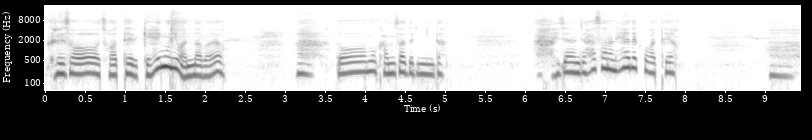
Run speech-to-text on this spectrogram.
그래서 저한테 이렇게 행운이 왔나 봐요. 아, 너무 감사드립니다. 아, 이제는 이제 하산을 해야 될 것 같아요. 아.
